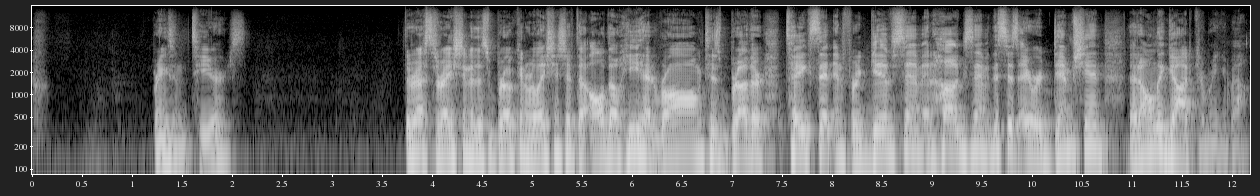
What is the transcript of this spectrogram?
brings him tears. The restoration of this broken relationship that although he had wronged, his brother takes it and forgives him and hugs him. This is a redemption that only God could bring about.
